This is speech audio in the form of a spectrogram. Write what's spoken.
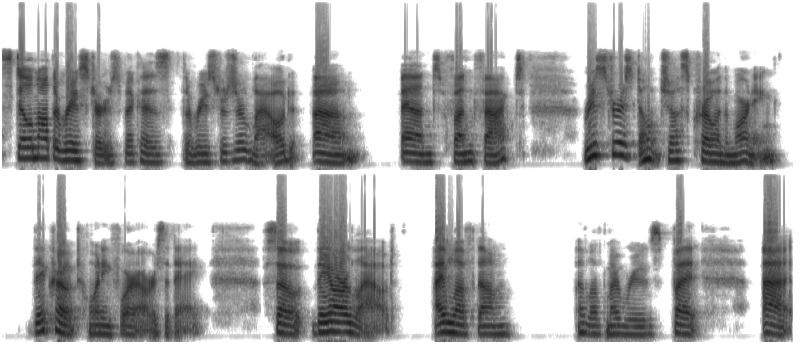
still not the roosters because the roosters are loud. Um, and fun fact, roosters don't just crow in the morning. They crow 24 hours a day. So they are loud. I love them. I love my roos, but, uh,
